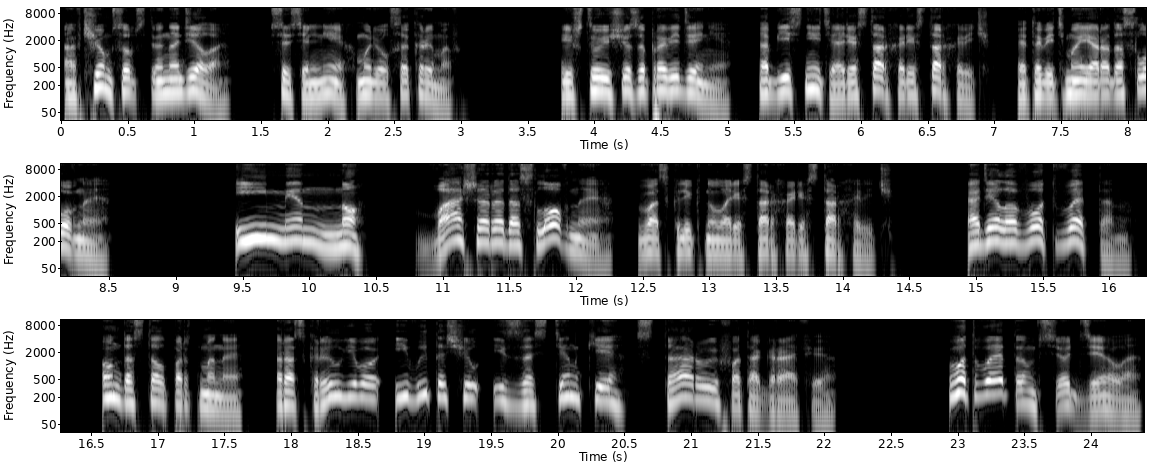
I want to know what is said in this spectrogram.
А в чем, собственно, дело? Все сильнее хмурился Крымов. «И что еще за проведение? Объясните, Аристарх Аристархович, это ведь моя родословная». «Именно! Ваша родословная!» — воскликнул Аристарх Аристархович. «А дело вот в этом. Он достал портмоне, раскрыл его и вытащил из-за стенки старую фотографию. Вот в этом все дело.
